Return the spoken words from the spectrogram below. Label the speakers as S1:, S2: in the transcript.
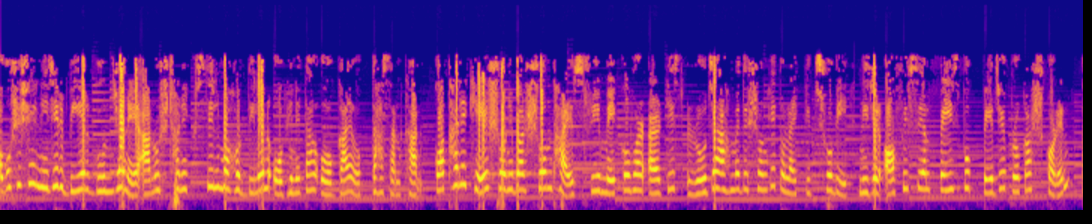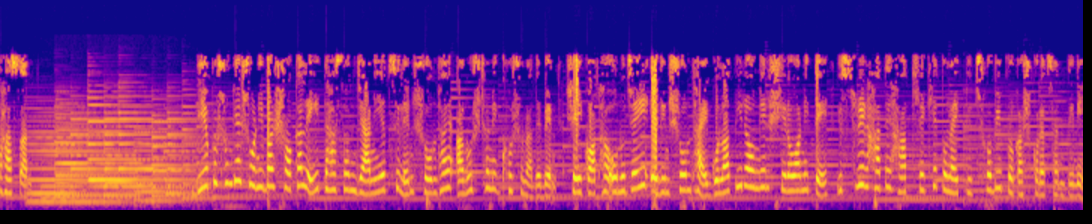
S1: অবশেষে নিজের বিয়ের গুঞ্জনে আনুষ্ঠানিক সিলমোহর দিলেন অভিনেতা ও গায়ক তাহসান খান। কথা রেখে শনিবার সন্ধ্যায় স্ত্রী মেকওভার আর্টিস্ট রোজা আহমেদের সঙ্গে তোলা একটি ছবি নিজের অফিসিয়াল ফেসবুক পেজে প্রকাশ করেন তাহসান। বিয়ে প্রসঙ্গে শনিবার সকালেই তাহসান জানিয়েছিলেন, সন্ধ্যায় আনুষ্ঠানিক ঘোষণা দেবেন। সেই কথা অনুযায়ী এদিন সন্ধ্যায় গোলাপি রঙের শেরওয়ানিতে স্ত্রীর হাতে হাত রেখে তোলা একটি ছবি প্রকাশ করেছেন তিনি।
